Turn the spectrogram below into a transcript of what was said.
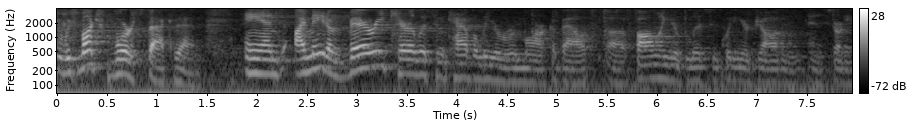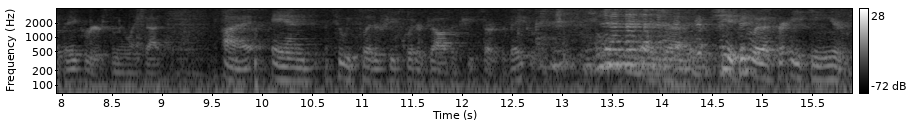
it was much worse back then. And I made a very careless and cavalier remark about uh, following your bliss and quitting your job and, and starting a bakery or something like that. Uh, and two weeks later, she quit her job and she started the bakery. and, uh, she had been with us for 18 years.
